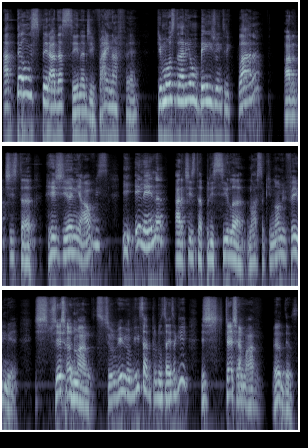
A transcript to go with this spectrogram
a tão esperada cena de Vai na Fé, que mostraria um beijo entre Clara, artista Regiane Alves, e Helena, artista Priscila. Nossa, que nome feio, mulher. Stechaman. Alguém sabe pronunciar isso aqui? Stechaman. Meu Deus.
